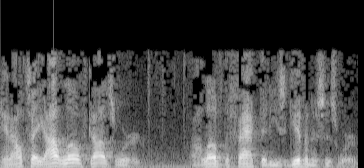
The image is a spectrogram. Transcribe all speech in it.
And I'll tell you, I love God's Word. I love the fact that He's given us His Word.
